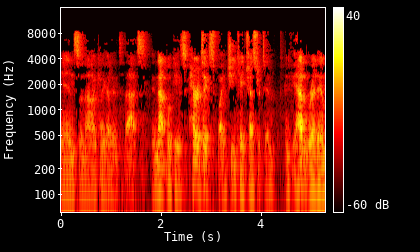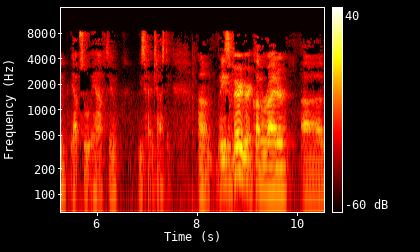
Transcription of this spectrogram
and so now I kind of got into that. And that book is Heretics by G.K. Chesterton. And if you haven't read him, you absolutely have to. He's fantastic. Um, but he's a very, very clever writer, uh,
